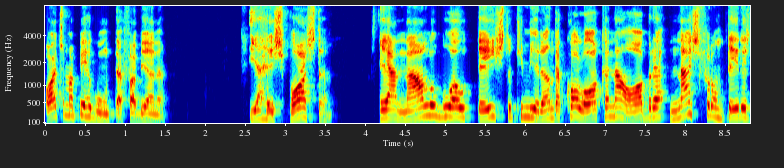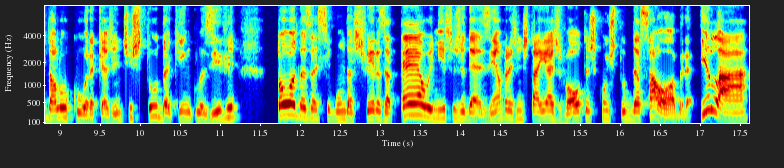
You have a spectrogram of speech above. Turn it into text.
Ótima pergunta, Fabiana. E a resposta é análogo ao texto que Miranda coloca na obra Nas Fronteiras da Loucura, que a gente estuda aqui, inclusive, todas as segundas-feiras até o início de dezembro, a gente está aí às voltas com o estudo dessa obra. E lá,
